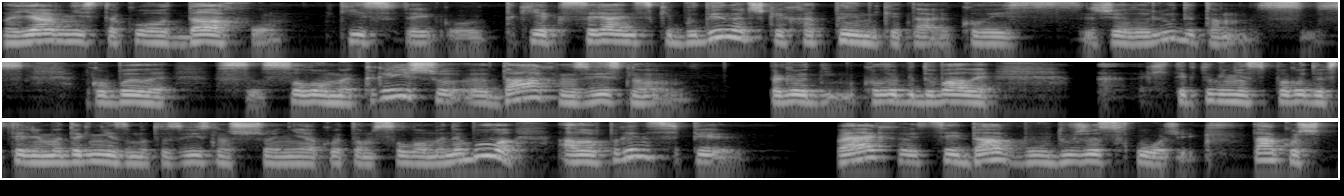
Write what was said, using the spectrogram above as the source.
наявність такого даху. Такі як селянські будиночки, хатинки, так, колись жили люди, там робили з соломи кришу, е, дах. Ну, звісно, період, коли будували архітектурні споруди в стилі модернізму, то звісно, що ніякої там соломи не було, але в принципі верх цей дах був дуже схожий. Також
